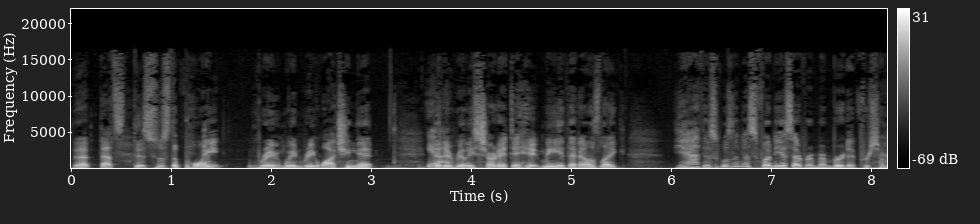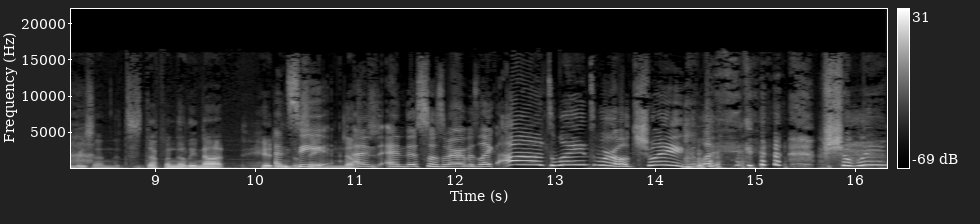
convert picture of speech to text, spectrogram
that that's this was the point when when rewatching it yeah, that it really started to hit me that I was like, yeah, this wasn't as funny as I remembered it for some reason. It's definitely not hitting and the see, same notes. and and this was where I was like, ah, it's Wayne's World, swing, like swing,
